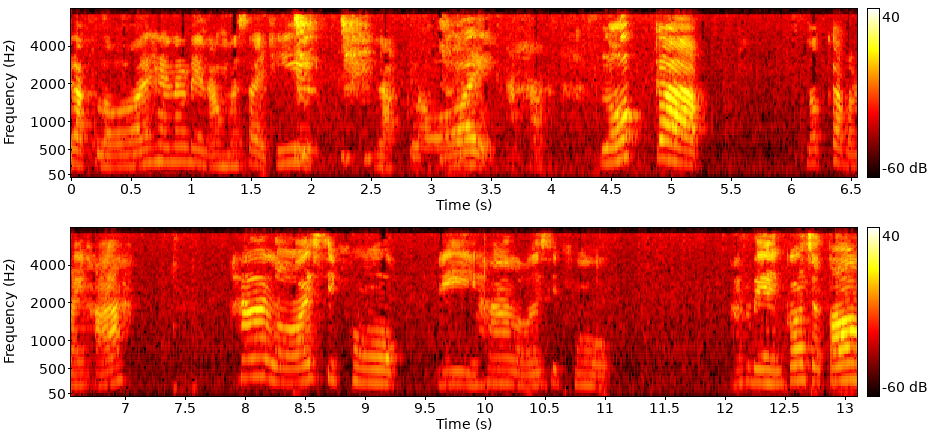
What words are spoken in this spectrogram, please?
หลักร้อย ให้นักเรียนเอามาใส่ที่หลักร้อยนะคะ ลบกับ ลบกับอะไรคะ 516 นี่ 516 นักเรียนก็จะต้อง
